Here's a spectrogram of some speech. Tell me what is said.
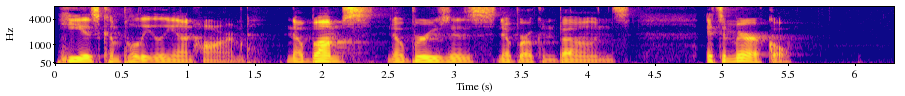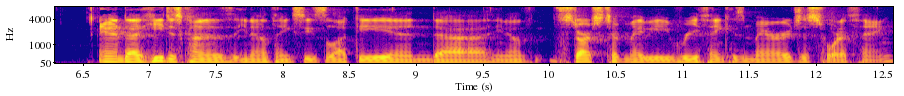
he is completely unharmed. No bumps, no bruises, no broken bones. It's a miracle. And uh, he just kind of, you know, thinks he's lucky and, uh, you know, starts to maybe rethink his marriage, this sort of thing.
